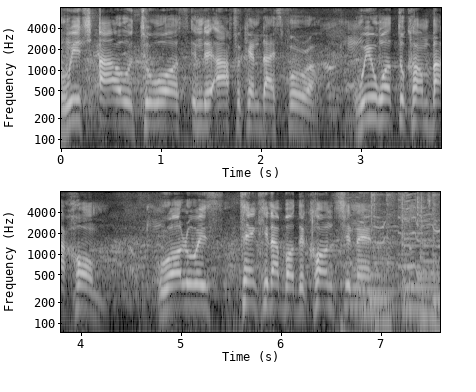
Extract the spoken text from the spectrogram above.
reach out to us in the African diaspora. We want to come back home. We're always thinking about the continent.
